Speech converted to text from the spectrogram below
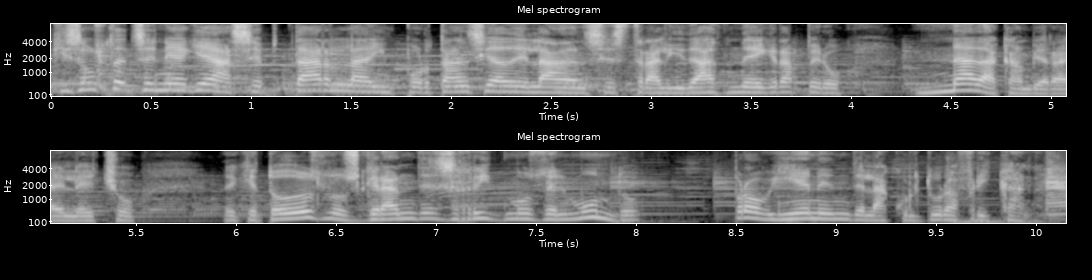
Quizá usted se niegue a aceptar la importancia de la ancestralidad negra, pero nada cambiará el hecho de que todos los grandes ritmos del mundo provienen de la cultura africana.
